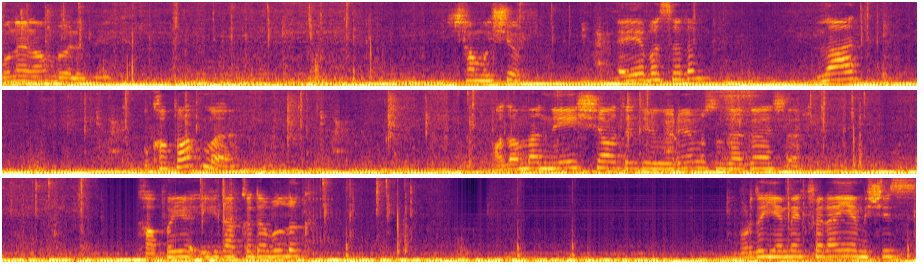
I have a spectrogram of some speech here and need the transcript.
Bu, ne lan böyle büyük? çamaşır. E'ye basalım. Lan. Bu kapak mı? Adamlar ne işaret ediyor görüyor musunuz arkadaşlar? Kapıyı 2 dakikada bulduk. Burada yemek falan yemişiz.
